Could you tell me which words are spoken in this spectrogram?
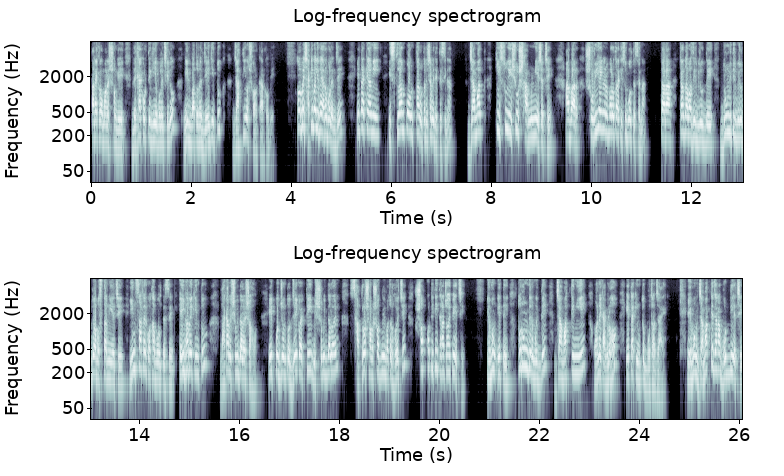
তারেক রহমানের সঙ্গে দেখা করতে গিয়ে বলেছিল, নির্বাচনে যে জিতুক জাতীয় সরকার হবে। তবে সাকিব আলী ভাই আরও বলেন যে, এটাকে আমি ইসলাম পন্থার উত্তর হিসাবে দেখতেছি না। জামাত কিছু ইস্যু সামনে এসেছে, আবার সরিয়া আইনের ব্যাপারে তারা কিছু বলতেছে না। তারা চাঁদাবাজির বিরুদ্ধে, দুর্নীতির বিরুদ্ধে অবস্থান নিয়েছে, ইনসাফের কথা বলতেছে। এইভাবে কিন্তু ঢাকা বিশ্ববিদ্যালয় সহ এই পর্যন্ত যে কয়েকটি বিশ্ববিদ্যালয়ের ছাত্র সংসদ নির্বাচন হয়েছে সবকটিতেই তারা জয় পেয়েছে। এবং এতে তরুণদের মধ্যে জামাতকে নিয়ে অনেক আগ্রহ, এটা কিন্তু বোঝা যায়। এবং জামাতকে যারা ভোট দিয়েছে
